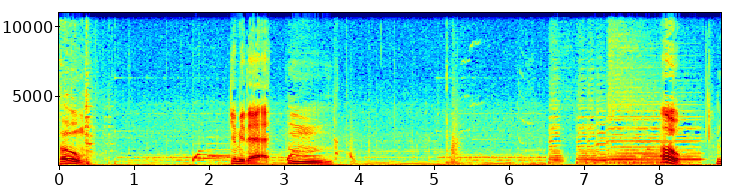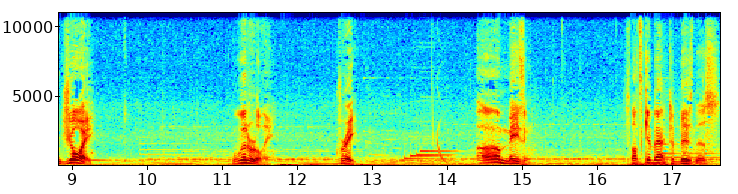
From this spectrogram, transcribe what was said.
Boom. Give me that. Mmm. Oh, joy. Literally. Great. Amazing. So let's get back to business.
